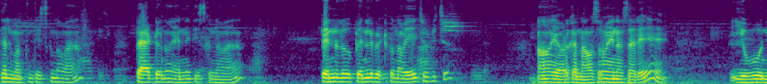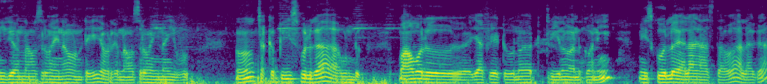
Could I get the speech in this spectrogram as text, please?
తల్లి మొత్తం తీసుకున్నావా? ప్యాడ్ను అవన్నీ తీసుకున్నావా? పెన్నులు పెన్నులు పెట్టుకున్నావా? ఏ చూపించు. ఆ, ఎవరికన్నా అవసరమైనా సరే ఇవ్వు నీకేమన్నా అవసరమైనా ఉంటాయి. ఎవరికన్నా అవసరమైనా ఇవ్వు. చక్క పీస్ఫుల్గా ఉండు. మామూలు ఎఫ్ఏ టూనో త్రీనో అనుకొని మీ స్కూల్లో ఎలా రాస్తావో అలాగా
